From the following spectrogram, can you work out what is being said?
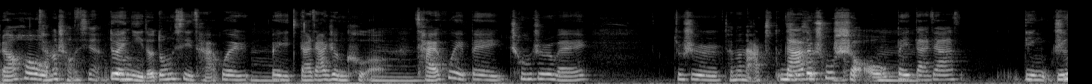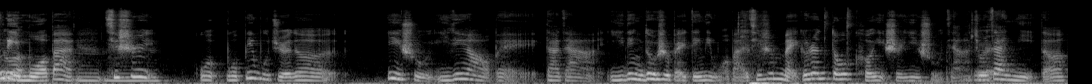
然后才能呈现。对你的东西才会被大家认可，嗯才会被称之为就是才能拿出拿得出手，被大家顶顶礼膜拜。其实我我并不觉得艺术一定要被大家一定都是被顶礼膜拜。其实每个人都可以是艺术家，就是在你的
